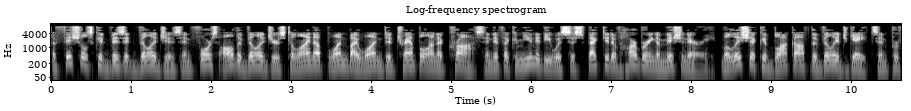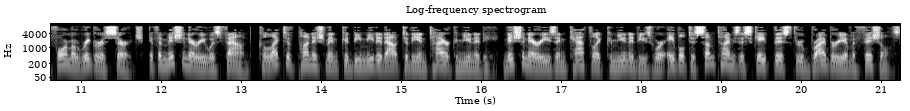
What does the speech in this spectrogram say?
officials could visit villages and force all the villagers to line up one by one to trample on a cross, and if a community was suspected of harboring a missionary, militia could block off the village gates and perform a rigorous search. If a missionary was found, collective punishment could be meted out to the entire community. Missionaries and Catholic communities were able to sometimes escape this through bribery of officials officials,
